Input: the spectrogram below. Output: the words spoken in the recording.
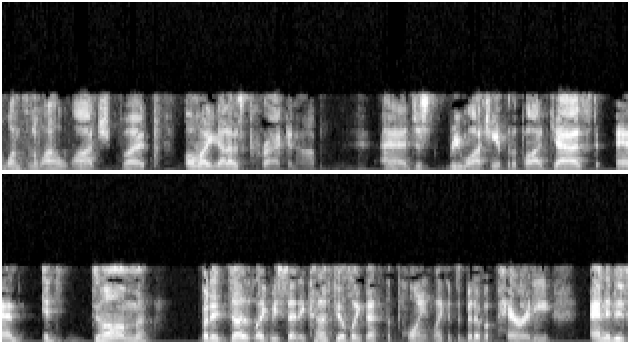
once in a while watch, but oh my god, I was cracking up. Uh, just rewatching it for the podcast, and it's dumb, but it does. Like we said, it kind of feels like that's the point. Like it's a bit of a parody, and it is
